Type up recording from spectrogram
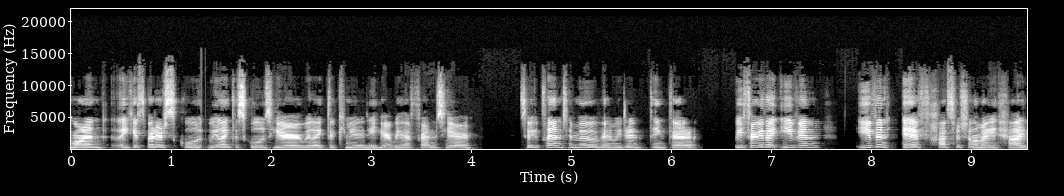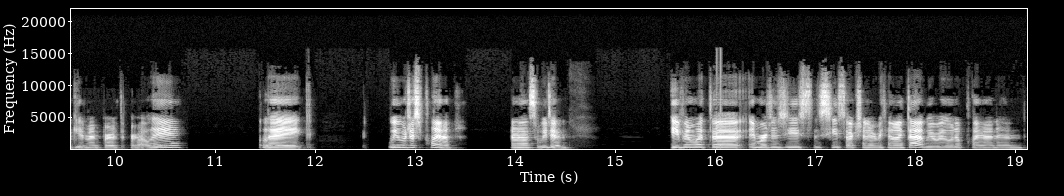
we wanted like it's better school. We like the schools here. We like the community here. We have friends here, so we planned to move, and we didn't think that. We figured that even even if Hospital and I had given birth early, like we would just plan, and that's what we did. Even with the emergency C section, everything like that, we were able to plan and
